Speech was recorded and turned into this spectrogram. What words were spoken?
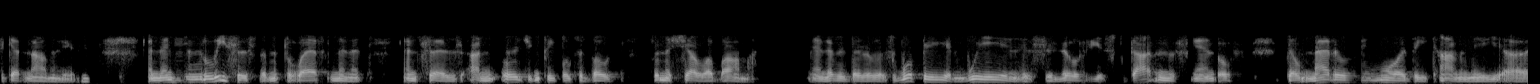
to get nominated, and then he releases them at the last minute and says, I'm urging people to vote for Michelle Obama and everybody was whoopee and we and his senility is forgotten. The scandals don't matter anymore. The economy, uh,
